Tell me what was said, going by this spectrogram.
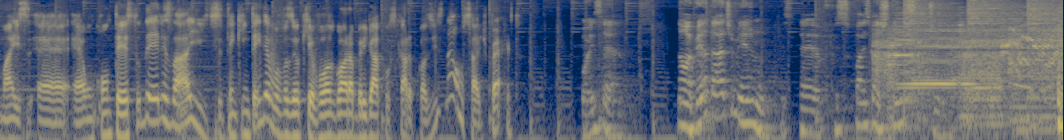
Mas é, é um contexto deles lá e você tem que entender, vou fazer o quê? Vou agora brigar com os caras por causa disso? Não, sai de perto. Pois é. Não, é verdade mesmo. É, isso faz bastante sentido.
